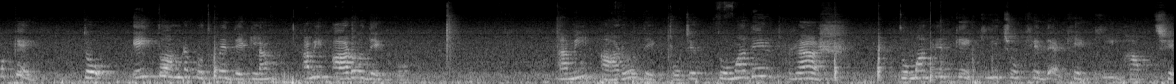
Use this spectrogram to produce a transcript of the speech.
ওকে তো এই তো আমরা প্রথমে দেখলাম, আমি আরও দেখব। আমি আরও দেখব যে তোমাদের রাস তোমাদেরকে কি চোখে দেখে, কি ভাবছে?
